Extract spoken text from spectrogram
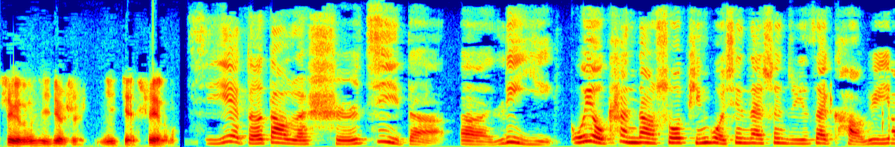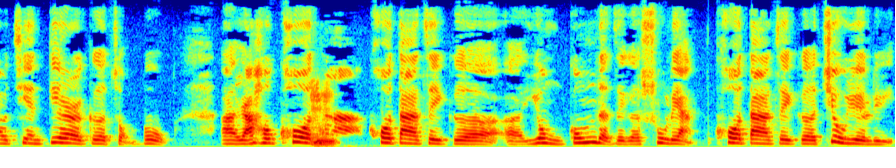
这个东西就是你减税了嘛。企业得到了实际的呃利益。我有看到说，苹果现在甚至于在考虑要建第二个总部。啊，然后扩大 扩大这个呃用工的这个数量，扩大这个就业率，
